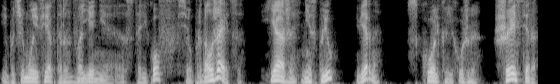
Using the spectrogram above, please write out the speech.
и почему эффект раздвоения стариков все продолжается. Я же не сплю, верно? Сколько их уже? Шестеро.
